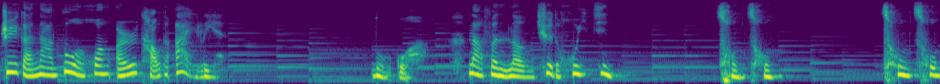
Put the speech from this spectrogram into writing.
追赶那落荒而逃的爱恋，路过那份冷却的灰烬，匆匆，匆匆，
